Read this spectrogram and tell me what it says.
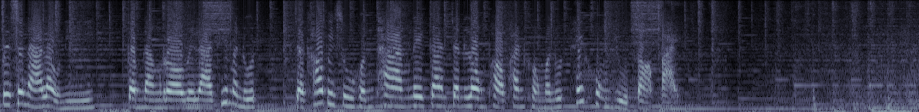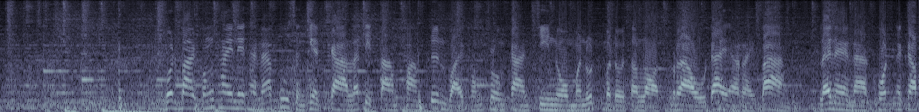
ปริศนาเหล่านี้กำลังรอเวลาที่มนุษย์จะเข้าไปสู่หนทางในการจันลงเผ่าพันธุ์ของมนุษย์ให้คงอยู่ต่อไป บทบาทของไทยในฐานะผู้สังเกตการณ์และติดตามความเคลื่อนไหวของโครงการจีโนมมนุษย์มาโดยตลอดเราได้อะไรบ้าง และในอนาคตนะครับ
